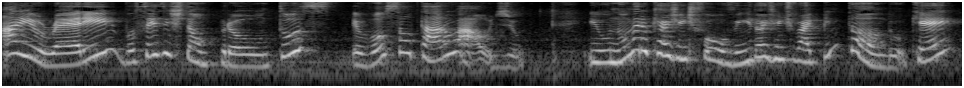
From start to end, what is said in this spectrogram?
Are you ready? Vocês estão prontos? Eu vou soltar o áudio. E o número que a gente for ouvindo, a gente vai pintando, ok?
